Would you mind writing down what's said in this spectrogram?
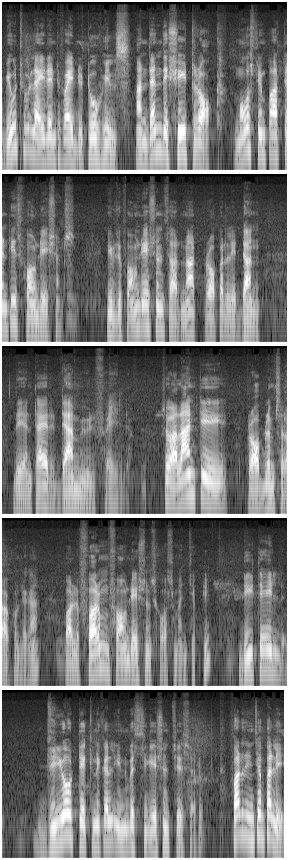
Beautiful identified two hills and then the sheet rock most important is foundations if the foundations are not properly done the entire dam will fail so అలాంటి ప్రాబ్లమ్స్ రాకుండా వాళ్ళు ఫర్మ్ ఫౌండేషన్స్ కోసం అని చెప్పి డీటెయిల్డ్ జియో టెక్నికల్ ఇన్వెస్టిగేషన్ చేశారు. For Inchampalli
